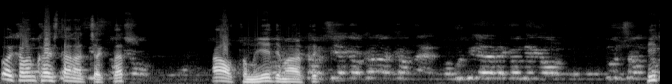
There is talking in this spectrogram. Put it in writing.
Bakalım kaç tane atacaklar. 6 mı 7 mi artık. Hiç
